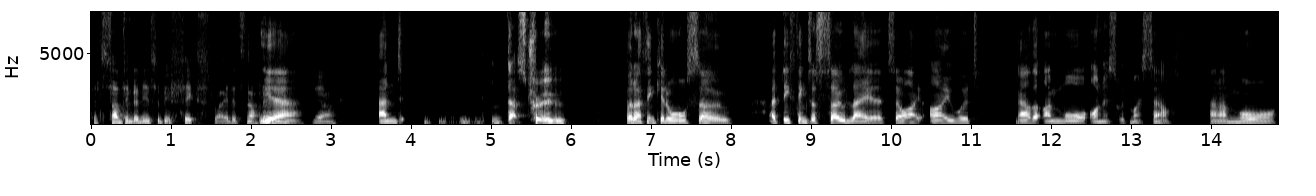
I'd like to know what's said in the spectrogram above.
It's something that needs to be fixed, right? It's nothing. Yeah. Yeah. And that's true. But I think it also, uh, these things are so layered. So I, I would, now that I'm more honest with myself and I'm more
